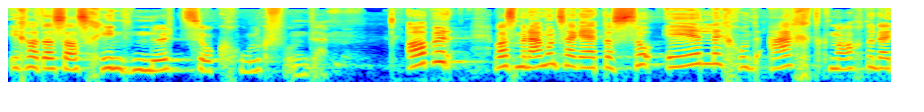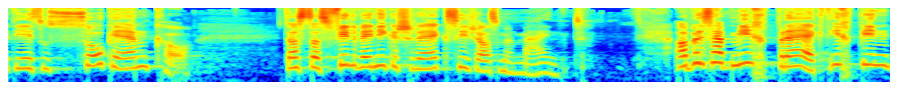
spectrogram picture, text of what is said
Ich habe das als Kind nicht so cool gefunden. Aber was man auch sagen, er hat das so ehrlich und echt gemacht und hat Jesus so gern gehabt, dass das viel weniger schräg ist, als man meint. Aber es hat mich geprägt. Ich bin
